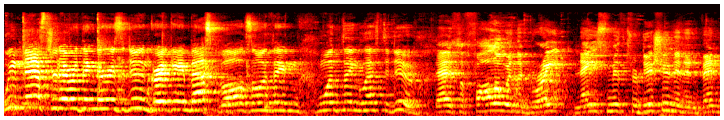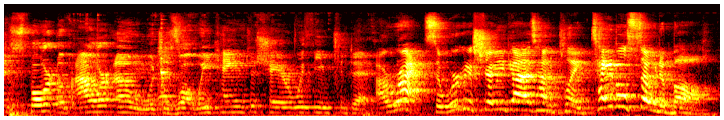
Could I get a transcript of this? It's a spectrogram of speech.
we mastered everything there is to do in great game basketball. It's the only thing, one thing left to do. That is to follow in the great Naismith tradition and invent a sport of our own, which is what we came to share with you today. All right, so we're gonna show you guys how to play table soda ball.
